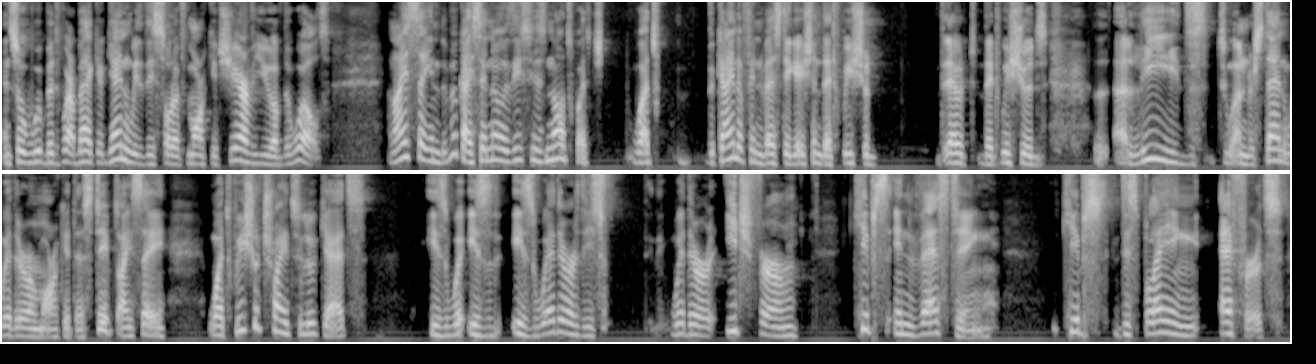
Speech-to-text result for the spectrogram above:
And so we, but we're back again with this sort of market share view of the world. And i say in the book i say no this is not what what the kind of investigation that we should that, that we should uh, lead to understand whether our market has tipped. I say what we should try to look at is is is whether these whether each firm keeps investing, keeps displaying efforts,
